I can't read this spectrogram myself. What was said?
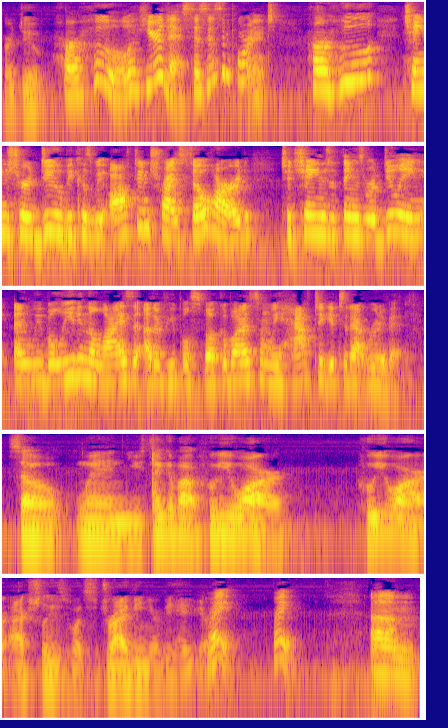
her do. Her who, hear this, this is important. Her who changed her do because we often try so hard to change the things we're doing and we believe in the lies that other people spoke about us and we have to get to that root of it. So when you think about who you are, who you are actually is what's driving your behavior. Right. Right. Um,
